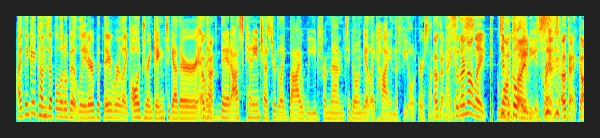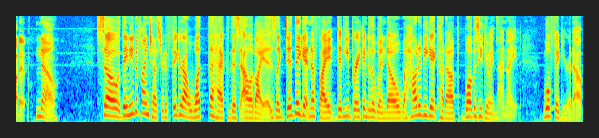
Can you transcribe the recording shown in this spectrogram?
I think it comes up a little bit later, but they were like all drinking together, and Okay. they, they had asked Kenny and Chester to like buy weed from them to go and get like high in the field or something. Okay, so they're not like Typical 80s. friends. Okay, got it. no. So they need to find Chester to figure out what the heck this alibi is. Like, did they get in a fight? Did he break into the window? How did he get cut up? What was he doing that night? We'll figure it out.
